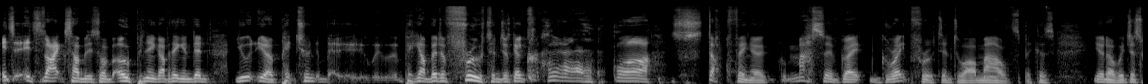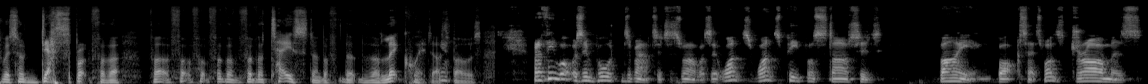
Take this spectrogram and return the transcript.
it's it's like somebody sort of opening up a thing and then you you know picturing picking up a bit of fruit and just going stuffing a massive great grapefruit into our mouths because you know we just we're so desperate for the for for, for, for the for the taste and the the, the liquid I suppose. But I think what was important about it as well was that once once people started buying box sets, once dramas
